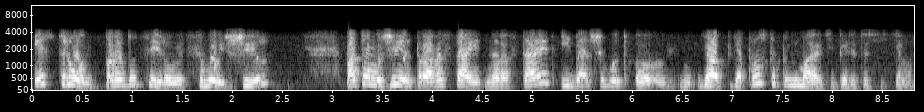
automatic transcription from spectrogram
Эстрон продуцирует свой жир, потом жир прорастает, нарастает, и дальше вот, э, я, я просто понимаю теперь эту систему.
